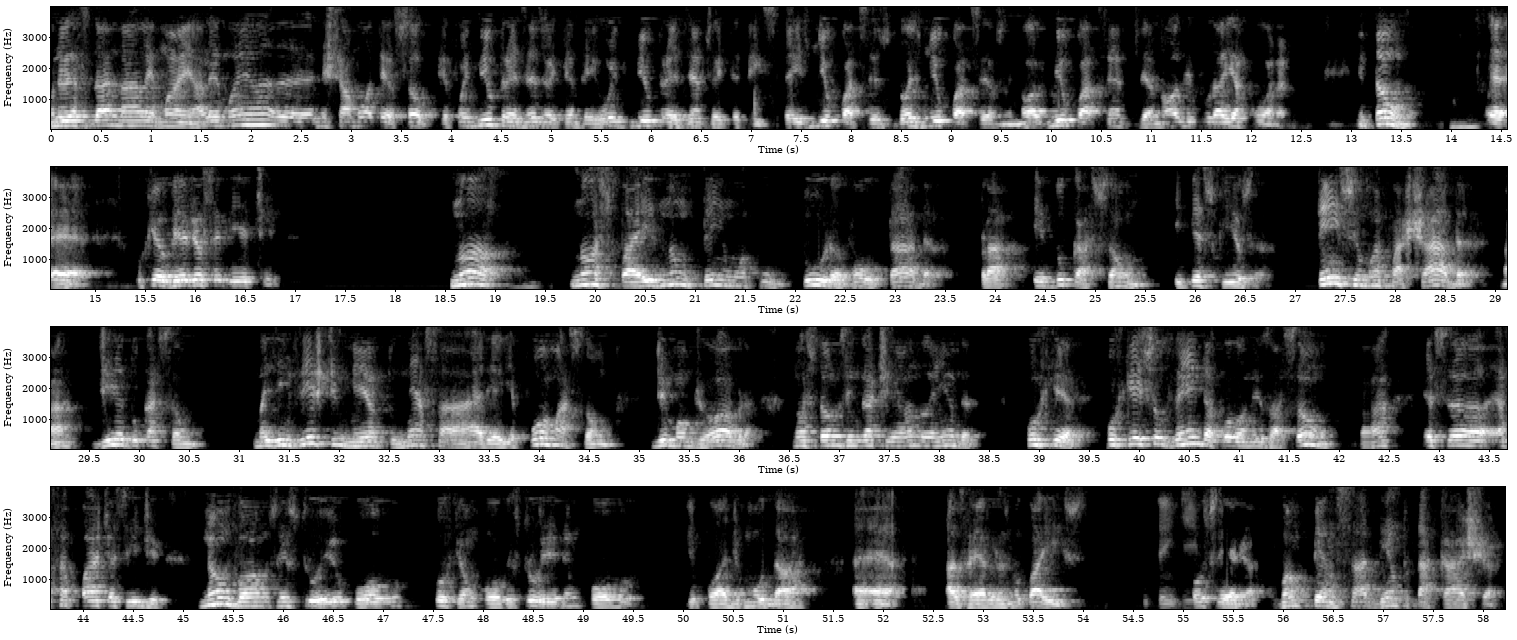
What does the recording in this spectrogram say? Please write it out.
Universidade na Alemanha. A Alemanha eh, me chamou a atenção, porque foi 1388, 1386, 1402, 1409, 1419 e por aí afora. Então, é, é, o que eu vejo é o seguinte: nós, nosso país não tem uma cultura voltada para educação e pesquisa. Tem-se uma fachada né, de educação, mas investimento nessa área e formação de mão de obra, nós estamos engateando ainda. Por quê? Porque isso vem da colonização, tá? essa, essa parte assim de não vamos instruir o povo, porque é um povo instruído, é um povo que pode mudar é, as regras no país. Entendi. Ou seja, vamos pensar dentro da caixa.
